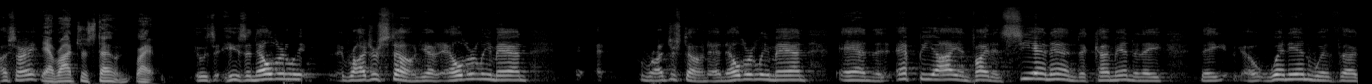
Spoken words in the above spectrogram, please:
I'm sorry. Yeah, Roger Stone. Right. It was he's an elderly Roger Stone. Yeah, an elderly man. Roger Stone, an elderly man, and the FBI invited CNN to come in, and they they uh, went in with uh,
